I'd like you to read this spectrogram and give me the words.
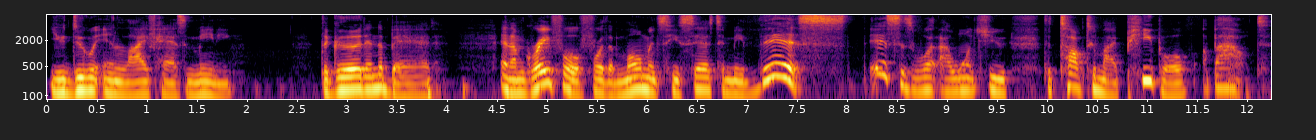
you do in life has meaning the good and the bad. And I'm grateful for the moments he says to me, This, this is what I want you to talk to my people about.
